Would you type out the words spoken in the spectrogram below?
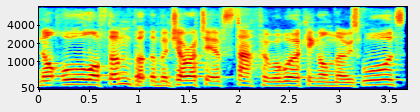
Not all of them, but the majority of staff who were working on those wards.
